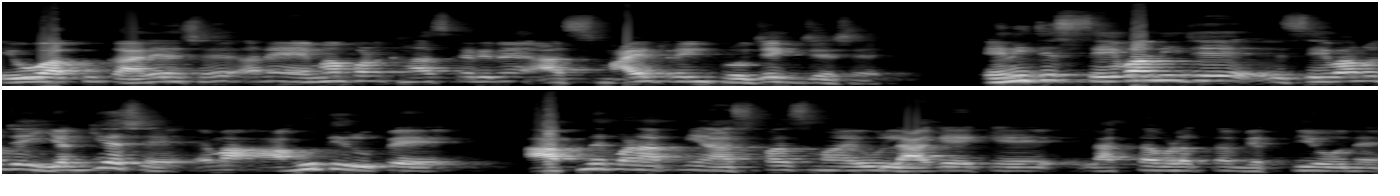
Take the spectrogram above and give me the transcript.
એવું આખું કાર્ય છે અને એમાં પણ ખાસ કરીને આ સ્માઇલ ટ્રેન પ્રોજેક્ટ જે છે એની જે સેવાની જે સેવાનો જે યજ્ઞ છે એમાં આહુતિ રૂપે આપને પણ આપની આસપાસમાં એવું લાગે કે લાગતા વળગતા વ્યક્તિઓને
